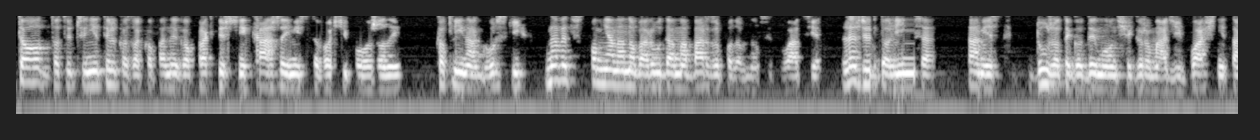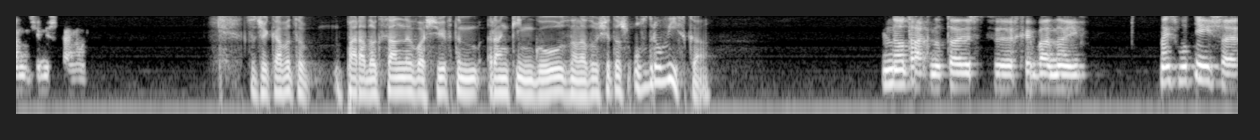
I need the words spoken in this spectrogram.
To dotyczy nie tylko Zakopanego, praktycznie każdej miejscowości położonej w kotlinach górskich. Nawet wspomniana Nowa Ruda ma bardzo podobną sytuację. Leży w dolince, tam jest dużo tego dymu, on się gromadzi właśnie tam, gdzie mieszkają. Co ciekawe, co paradoksalne, właściwie w tym rankingu znalazło się też uzdrowiska. No tak, no to jest e, chyba naj, najsmutniejsze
